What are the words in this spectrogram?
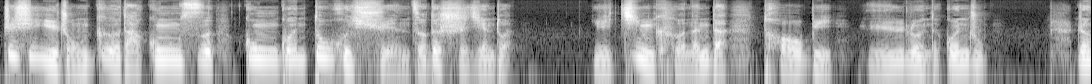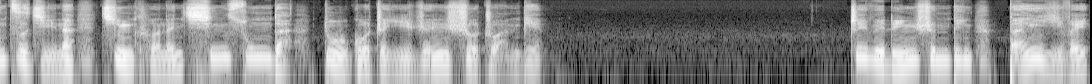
这是一种各大公司公关都会选择的时间段。以尽可能的逃避舆论的关注，让自己呢尽可能轻松的度过这一人设转变。这位林生斌本以为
